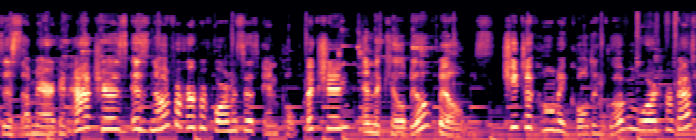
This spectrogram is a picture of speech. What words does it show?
This American actress is known for her performances in Pulp Fiction and the Kill Bill films. She took home a Golden Globe Award for Best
